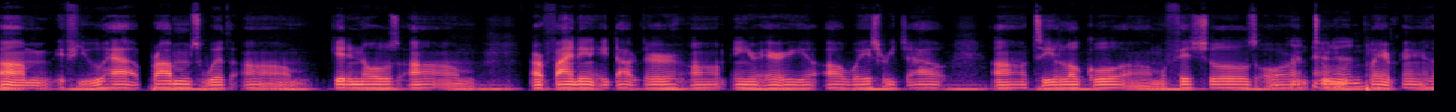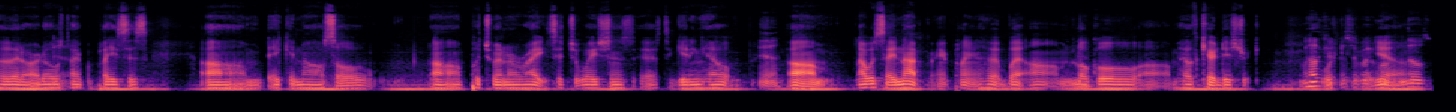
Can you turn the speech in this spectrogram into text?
um, if you have problems with um, getting those um, or finding a doctor um, in your area, always reach out uh, to your local um, officials or Planned to Parenthood. Planned Parenthood or those Yeah. type of places. Um, they can also uh, put you in the right situations as to getting help Yeah. um, I would say not Planned Parenthood, but um, local um, healthcare district. Healthcare district, but Yeah. those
